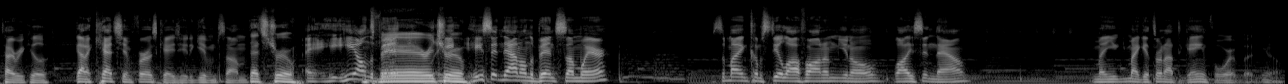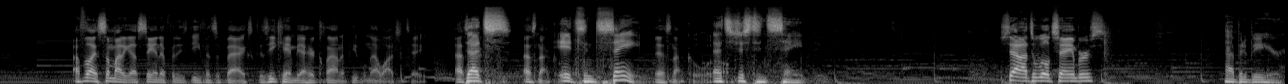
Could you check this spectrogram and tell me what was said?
Tyreek Hill got to catch him first, KG, to give him something. that's true. Hey, he, he on That's the bench. very he- true. he's sitting down on the bench somewhere. Somebody can come steal off on him, you know, while he's sitting down. I mean, you, you might get thrown out the game for it, but you know, I feel like somebody got to stand up for these defensive backs because he can't be out here clowning people not watching tape. That's That's not, that's not cool. it's insane. that's not cool. That's all. just insane, dude. shout out to Will Chambers. Happy to be here.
